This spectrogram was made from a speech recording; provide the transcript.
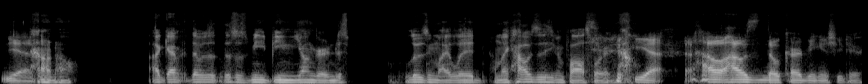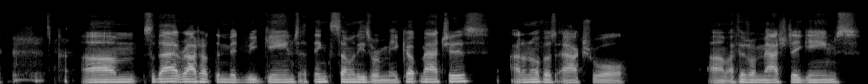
Yeah. I don't know. I got that was this was me being younger and just losing my lid. I'm like, how is this even possible right now? Yeah. How how is no card being issued here? Um, so that wrapped up the midweek games. I think some of these were makeup matches. I don't know if it was actual, um, it was match day games.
